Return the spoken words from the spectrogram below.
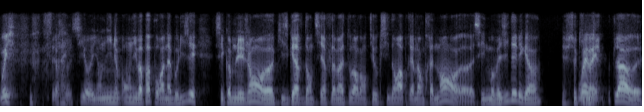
oui, c'est vrai. Si on n'y on n'y va pas pour anaboliser, c'est comme les gens euh, qui se gavent d'anti-inflammatoires, d'antioxydants après l'entraînement, euh, c'est une mauvaise idée, les gars. hein. Ceux qui Ouais, écoutent là, euh,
